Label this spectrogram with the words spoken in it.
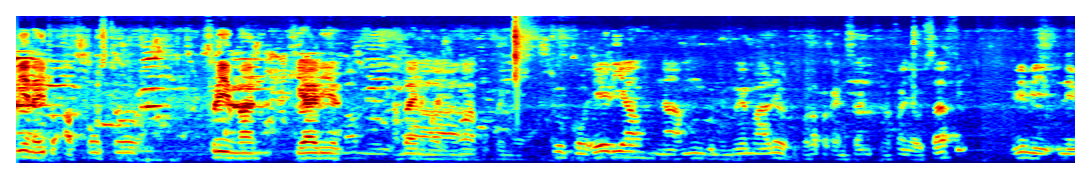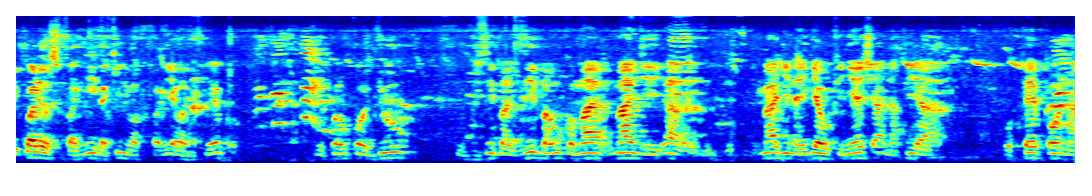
Mimi naitwa Apostle Freeman Kiarie ambaye ni mwalimu wako kwenye tuko area na Mungu ni mwema. Leo tuko hapa kanisani tunafanya usafi. Mimi nilikuwa leo sifagii, lakini wakufagia walikuwepo. Nilikuwa huko juu kuziba ziba huko ma, maji ah, maji inaingia ukinyesha, na pia upepo na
